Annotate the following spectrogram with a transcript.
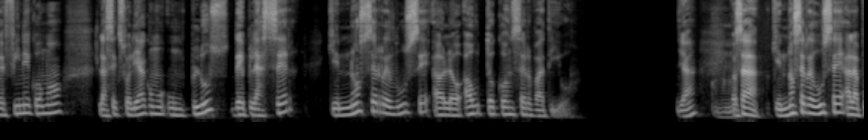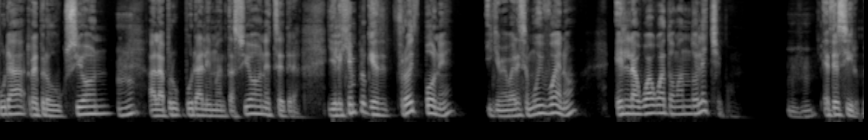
define como la sexualidad como un plus de placer que no se reduce a lo autoconservativo. ¿Ya? O sea, que no se reduce a la pura reproducción, a la pura alimentación, etc. Y el ejemplo que Freud pone, y que me parece muy bueno, es la guagua tomando leche. Es decir,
